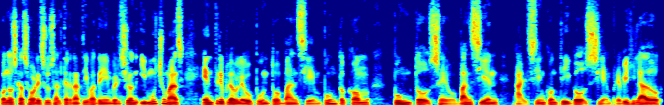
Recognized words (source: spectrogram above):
Conozca sobre sus alternativas de inversión y mucho más en www.bancien.com SEO. Van 100 al 100 contigo, siempre vigilado.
